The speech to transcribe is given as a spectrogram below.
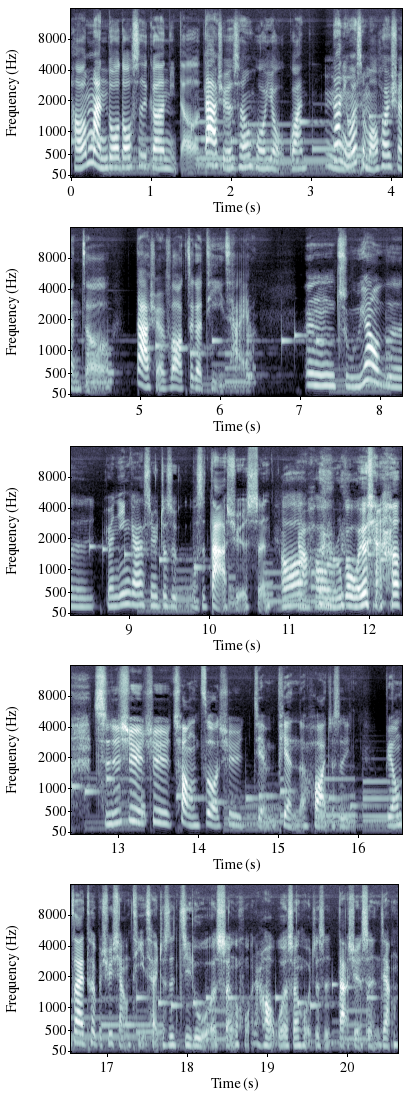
好像蛮多都是跟你的大学生活有关。嗯、那你为什么会选择大学 Vlog 这个题材啊？嗯，主要的原因应该是就是我是大学生，哦、然后如果我又想要 持续去创作去剪片的话，就是。不用再特别去想题材，就是记录我的生活，然后我的生活就是大学生这样子。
